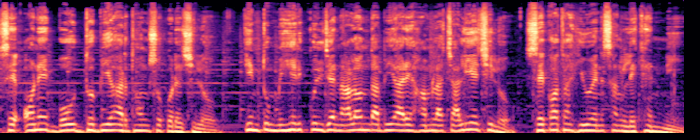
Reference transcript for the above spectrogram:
সে অনেক বৌদ্ধ বিহার ধ্বংস করেছিল। কিন্তু মিহিরকুল যে নালন্দা বিহারে হামলা চালিয়েছিল, সে কথা হিউয়েনসাং লেখেননি।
